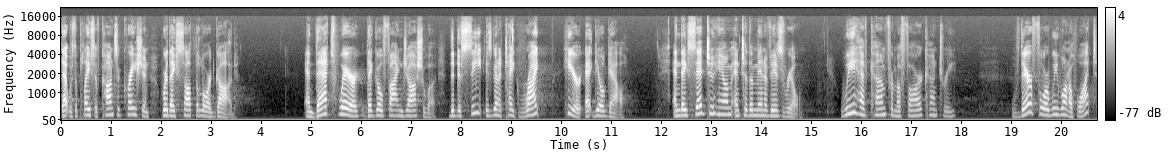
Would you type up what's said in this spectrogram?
That was the place of consecration where they sought the Lord God. And that's where they go find Joshua. The deceit is going to take right here at Gilgal. And they said to him and to the men of Israel, We have come from a far country. Therefore, we want a what?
